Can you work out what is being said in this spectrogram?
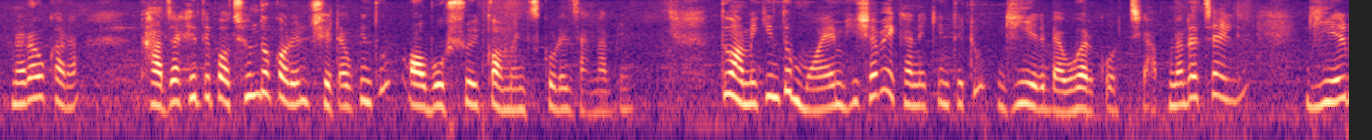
আপনারাও কারা খাজা খেতে পছন্দ করেন সেটাও কিন্তু অবশ্যই কমেন্টস করে জানাবেন। তো আমি কিন্তু ময়াম হিসাবে এখানে কিন্তু একটু ঘিয়ের ব্যবহার করছি। আপনারা চাইলে ঘিয়ের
